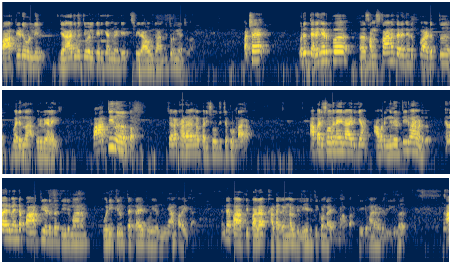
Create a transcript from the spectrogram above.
പാർട്ടിയുടെ ഉള്ളിൽ ജനാധിപത്യവൽക്കരിക്കാൻ വേണ്ടി ശ്രീ രാഹുൽ ഗാന്ധി തുടങ്ങി വെച്ചതാണ്. പക്ഷേ ഒരു തെരഞ്ഞെടുപ്പ് സംസ്ഥാന തെരഞ്ഞെടുപ്പ് അടുത്ത് വരുന്ന ഒരു വേളയിൽ പാർട്ടി നേതൃത്വം ചില ഘടകങ്ങൾ പരിശോധിച്ചിട്ടുണ്ടാകാം. ആ പരിശോധനയിലായിരിക്കാം അവർ ഇങ്ങനെ ഒരു തീരുമാനമെടുത്തത്. ഏതായാലും എന്റെ പാർട്ടി എടുത്ത തീരുമാനം ഒരിക്കലും തെറ്റായി പോയി എന്ന് ഞാൻ പറയില്ല. എന്റെ പാർട്ടി പല ഘടകങ്ങൾ വിലയിരുത്തിക്കൊണ്ടായിരുന്നു ആ തീരുമാനം എടുത്തിരിക്കുന്നത്. ആ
